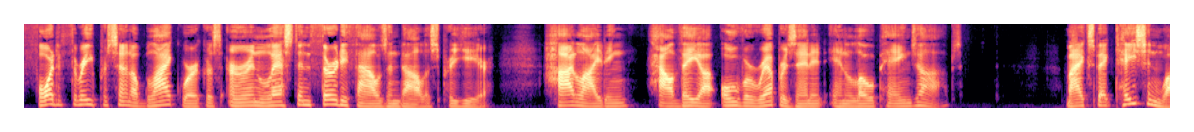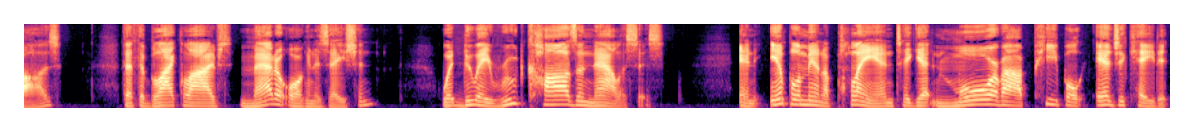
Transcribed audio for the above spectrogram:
43% of black workers earn less than $30,000 per year, highlighting how they are overrepresented in low paying jobs. My expectation was that the Black Lives Matter organization would do a root cause analysis and implement a plan to get more of our people educated,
